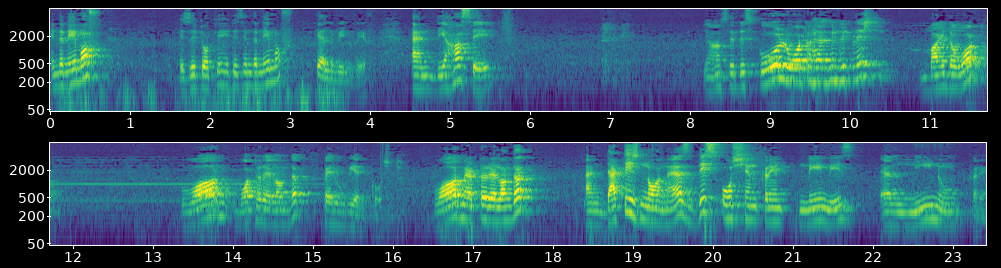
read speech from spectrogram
in the name of is it okay it is in the name of Kelvin wave and यहाँ से यहाँ से this cold water has been replaced by the what warm water along the Peruvian coast warm water along the and that is known as this ocean current name is El Nino current.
